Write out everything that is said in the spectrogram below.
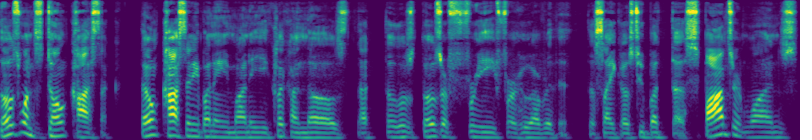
Those ones don't cost a don't cost anybody any money. You click on those. That, those those are free for whoever the, the site goes to. But the sponsored ones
